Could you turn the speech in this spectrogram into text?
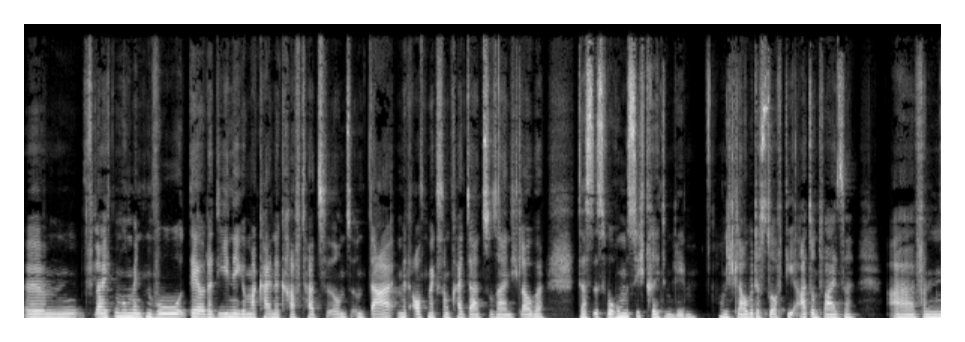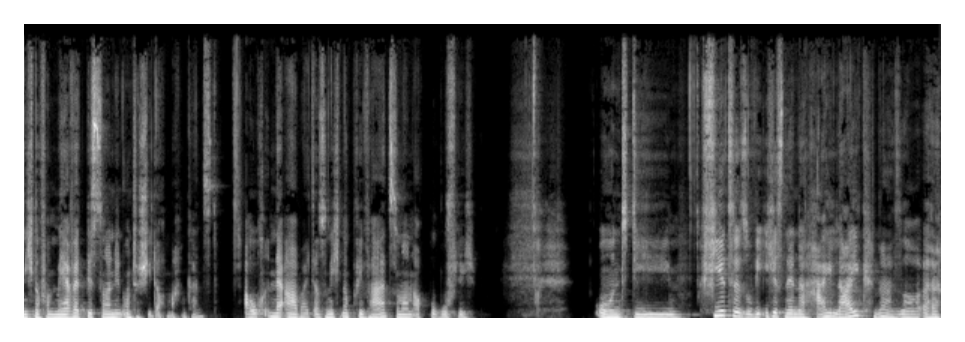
ähm, vielleicht in Momenten, wo der oder diejenige mal keine Kraft hat und, und da mit Aufmerksamkeit da zu sein. Ich glaube, das ist, worum es sich dreht im Leben. Und ich glaube, dass du auf die Art und Weise äh, von nicht nur vom Mehrwert bist, sondern den Unterschied auch machen kannst auch in der Arbeit, also nicht nur privat, sondern auch beruflich. Und die vierte, so wie ich es nenne, High-Like, ne, also äh,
